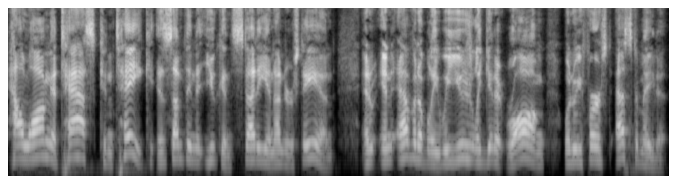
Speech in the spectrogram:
How long a task can take is something that you can study and understand. And inevitably, we usually get it wrong when we first estimate it.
